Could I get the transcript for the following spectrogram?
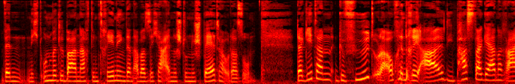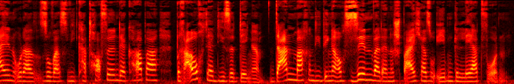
Wenn nicht unmittelbar nach dem Training, dann aber sicher eine Stunde später oder so. Da geht dann gefühlt oder auch in real die Pasta gerne rein oder sowas wie Kartoffeln. Der Körper braucht ja diese Dinge. Dann machen die Dinge auch Sinn, weil deine Speicher soeben geleert wurden.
